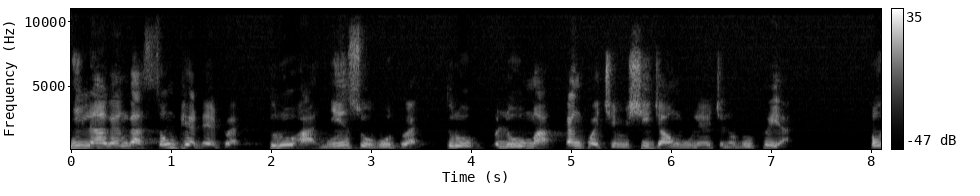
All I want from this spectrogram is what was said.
ညီလာခံကဆုံးဖြတ်တဲ့အတွက်သူတို့ဟာညင်းဆိုဖို့အတွက်သူတို့ဘလို့မှကန့်ကွက်ခြင်းမရှိကြောင်းကိုလည်းကျွန်တော်တို့တွေ့ရပုံ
